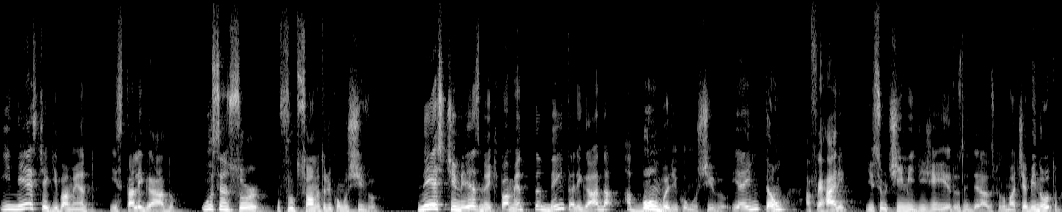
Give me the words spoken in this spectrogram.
E neste equipamento está ligado o sensor, o fluxômetro de combustível. Neste mesmo equipamento também está ligada a bomba de combustível. E aí então a Ferrari e seu time de engenheiros liderados pelo Mattia Binotto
